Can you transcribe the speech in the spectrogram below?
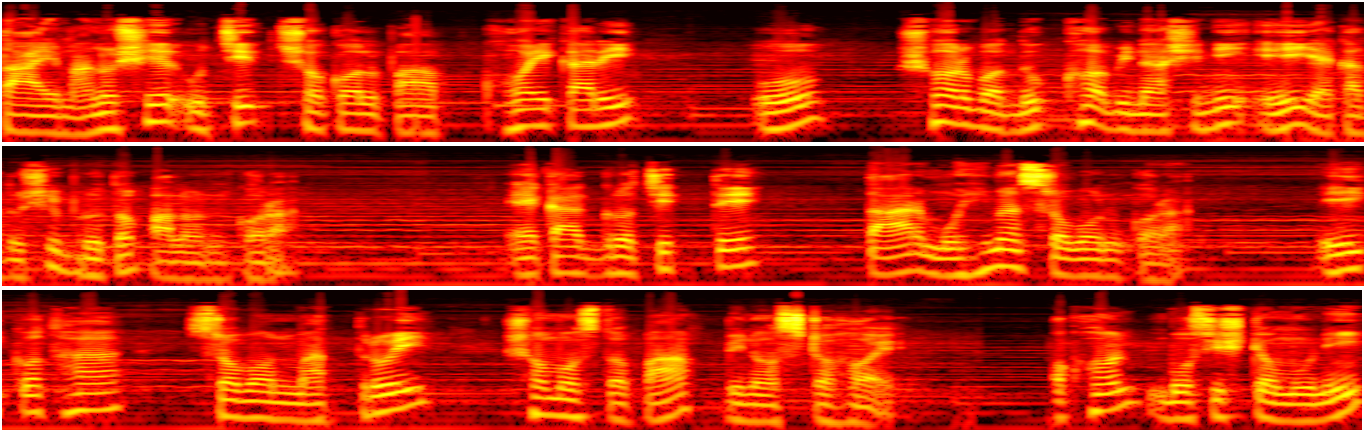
তাই মানুষের উচিত সকল পাপ ক্ষয়কারী ও সর্বদুঃখ বিনাশিনী এই একাদশী ব্রত পালন করা। একাগ্র চিত্তে তার মহিমা শ্রবণ করা। এই কথা শ্রবণ মাত্রই সমস্ত পাপ বিনষ্ট হয়। তখন বশিষ্ঠ মুনি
